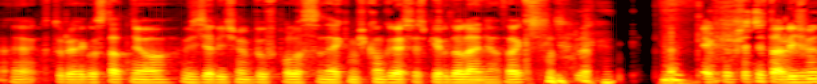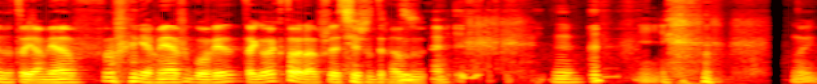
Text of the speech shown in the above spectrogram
e, który jak ostatnio widzieliśmy był w Polsce na jakimś kongresie spierdolenia, tak? jak to przeczytaliśmy, no to ja miałem, w, ja miałem w głowie tego aktora przecież od razu. Nie? I, no i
